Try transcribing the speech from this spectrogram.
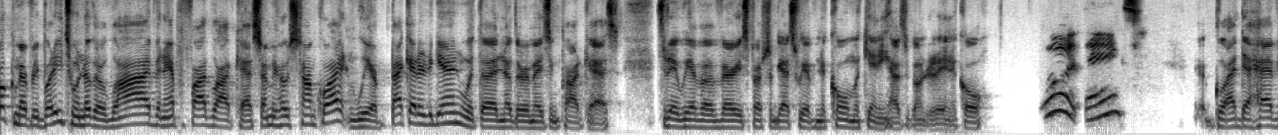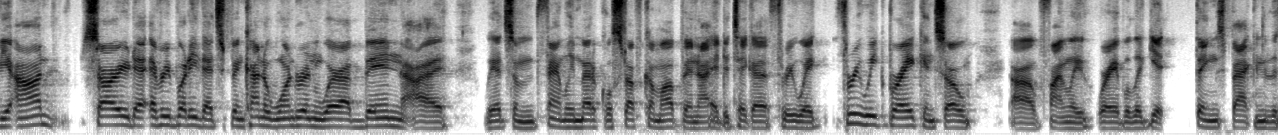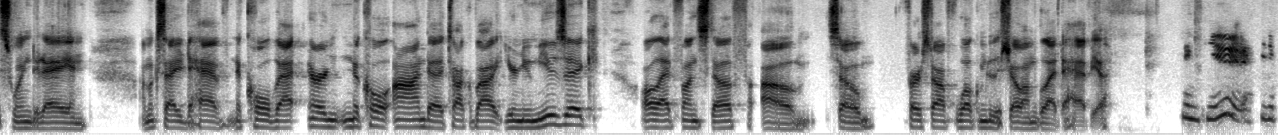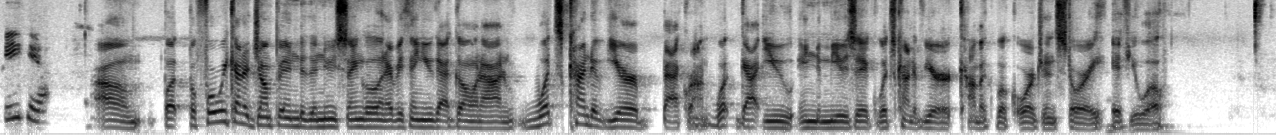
Welcome, everybody, to another live and amplified livecast. I'm your host, Tom Quiet, and we are back at it again with another amazing podcast. Today, we have a very special guest. We have Nicole McKinney. How's it going today, Nicole? Good, thanks. Glad to have you on. Sorry to everybody that's been kind of wondering where I've been. I we had some family medical stuff come up, and I had to take a three week three week break, and so uh, finally we're able to get things back into the swing today. And I'm excited to have Nicole back or Nicole on to talk about your new music, all that fun stuff. Um, so first off, welcome to the show. I'm glad to have you. Thank you. Happy to be here. Um, but before we kind of jump into the new single and everything you got going on, what's kind of your background? What got you into music? What's kind of your comic book origin story, if you will?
